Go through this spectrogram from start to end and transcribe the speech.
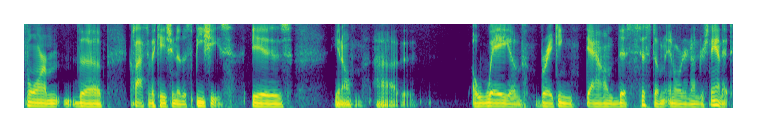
form, the classification of the species is, you know, uh, a way of breaking down this system in order to understand it.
